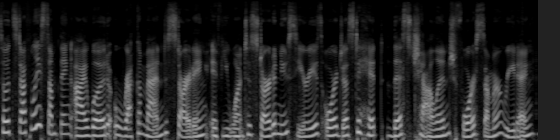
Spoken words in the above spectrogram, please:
So it's definitely something I would recommend starting if you want to start a new series or just to hit this challenge for summer reading.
